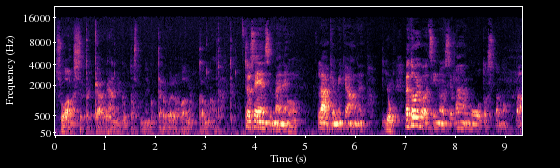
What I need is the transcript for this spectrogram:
Suomessa sitten käy ihan niin kuin tosta niin kuin terveydenhuollon kannalta. Että, Se on se ensimmäinen no, lääke, mikä annetaan. juu. Mä toivon, että siinä olisi jo vähän muutosta, mutta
